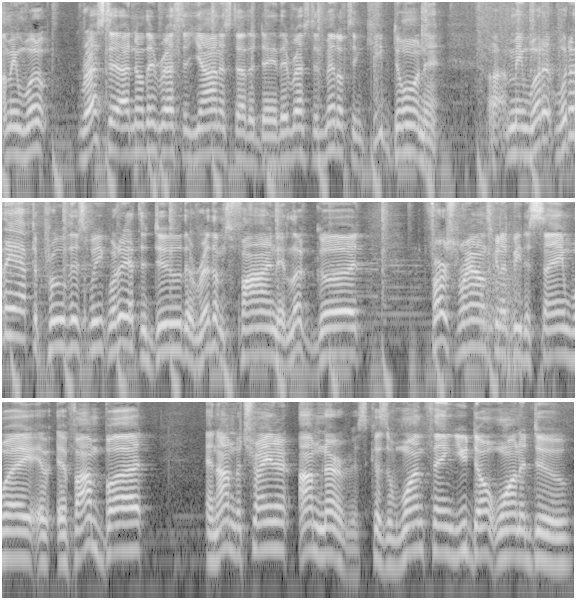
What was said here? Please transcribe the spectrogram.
I mean, what rested? I know they rested Giannis the other day. They rested Middleton. Keep doing it. Uh, I mean, what what do they have to prove this week? What do they have to do? The rhythm's fine. They look good. First round's gonna be the same way. If, if I'm Bud and I'm the trainer, I'm nervous because the one thing you don't want to do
